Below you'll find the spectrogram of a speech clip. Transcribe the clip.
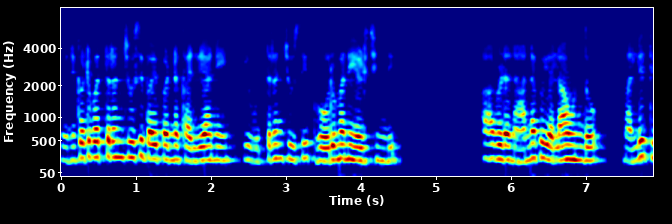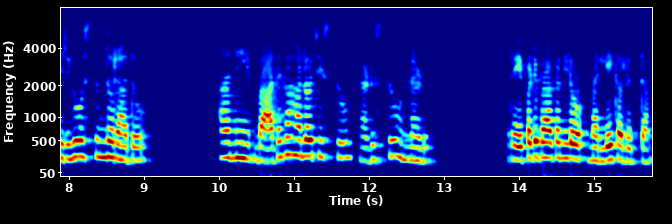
వెనుకటి ఉత్తరం చూసి భయపడిన కళ్యాణి ఈ ఉత్తరం చూసి భోరుమని ఏడ్చింది. ఆవిడ నాన్నకు ఎలా ఉందో మళ్ళీ తిరిగి వస్తుందో రాదో? అని బాధగా ఆలోచిస్తూ నడుస్తూ ఉన్నాడు. రేపటి భాగంలో మళ్ళీ కలుద్దాం.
